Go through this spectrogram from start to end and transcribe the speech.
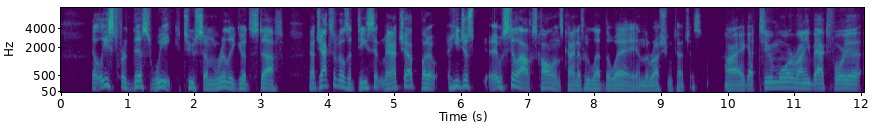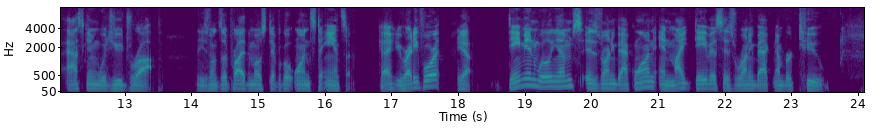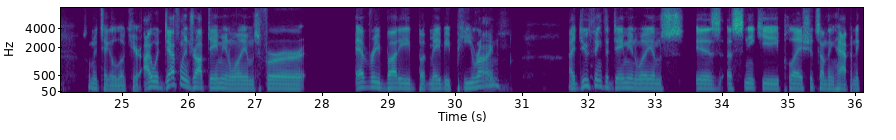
at least for this week, to some really good stuff. Now Jacksonville's a decent matchup, but it, he just it was still Alex Collins kind of who led the way in the rushing touches. All right, I got two more running backs for you. Asking, would you drop? These ones are probably the most difficult ones to answer. Okay, you ready for it? Yeah. Damien Williams is running back one, and Mike Davis is running back number two. So let me take a look here. I would definitely drop Damien Williams for everybody but maybe Perine. I do think that Damien Williams is a sneaky play should something happen to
